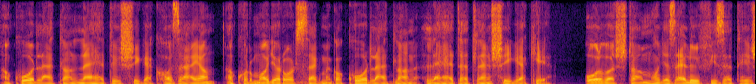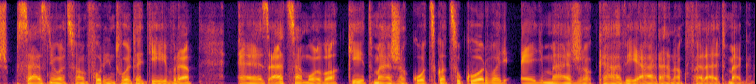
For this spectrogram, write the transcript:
a korlátlan lehetőségek hazája, akkor Magyarország meg a korlátlan lehetetlenségeké olvastam, hogy az előfizetés 180 forint volt egy évre. Ez átszámolva két mázsa kocka cukor, vagy egy mázsa kávé árának felelt meg.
